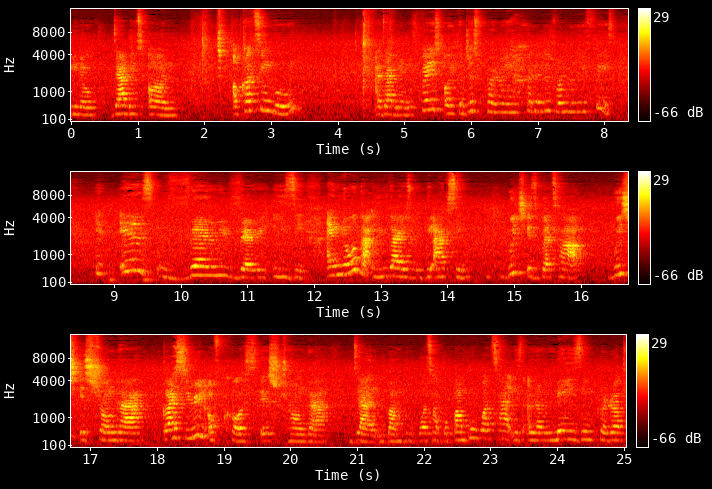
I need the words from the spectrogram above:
you know, dab it on a cotton ball and dab it on your face or you can just pour it on your hand and just rub it on your face. It is very very easy. I know that you guys will be asking which is better which is stronger. Glycerin of course is stronger than bamboo water but bamboo water is an amazing product.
